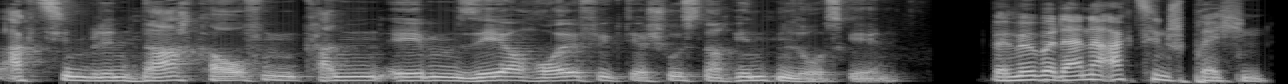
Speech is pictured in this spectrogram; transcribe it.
Aktien blind nachkaufen kann eben sehr häufig der Schuss nach hinten losgehen. Wenn wir über deine Aktien sprechen,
